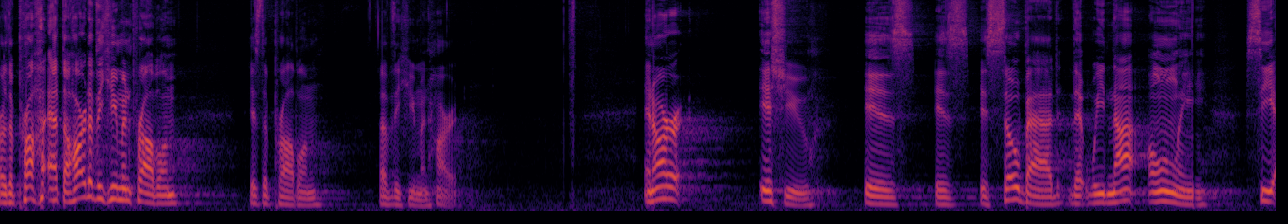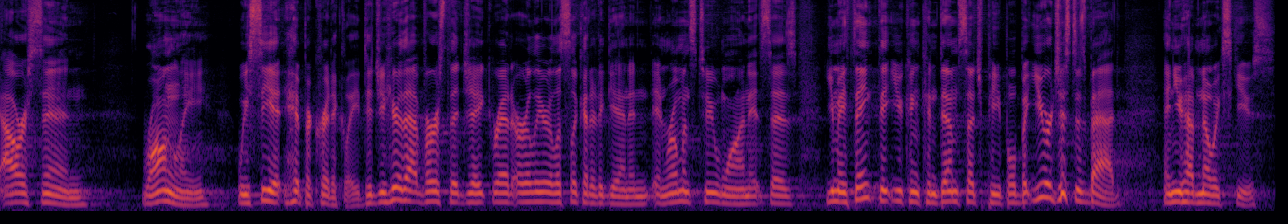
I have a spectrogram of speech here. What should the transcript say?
or the pro- at the heart of the human problem, is the problem of the human heart. And our issue is, is, is so bad that we not only see our sin wrongly, we see it hypocritically. Did you hear that verse that Jake read earlier? Let's look at it again. In, in Romans 2 1, it says, You may think that you can condemn such people, but you are just as bad, and you have no excuse.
